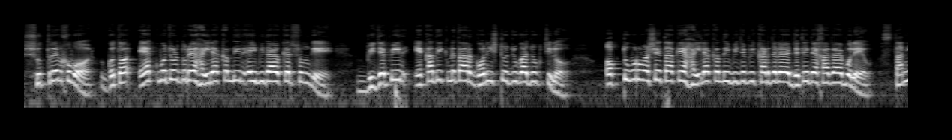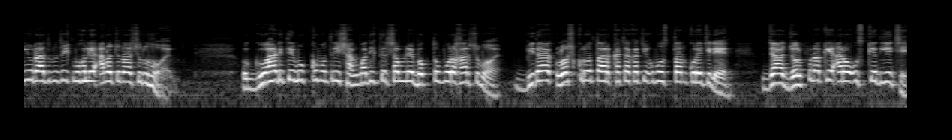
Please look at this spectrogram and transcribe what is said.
সূত্রের খবর, গত এক বছর ধরে হাইলাকান্দির এই বিধায়কের সঙ্গে বিজেপির একাধিক নেতার ঘনিষ্ঠ যোগাযোগ ছিল। অক্টোবর মাসে তাকে হাইলাকান্দি বিজেপি কার্যালয়ে যেতে দেখা যায় বলেও স্থানীয় রাজনৈতিক মহলে আলোচনা শুরু হয়। গুয়াহাটিতে মুখ্যমন্ত্রী সাংবাদিকদের সামনে বক্তব্য রাখার সময় বিধায়ক লস্করও তার কাছাকাছি অবস্থান করেছিলেন, যা জল্পনাকে আরও উস্কে দিয়েছে।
